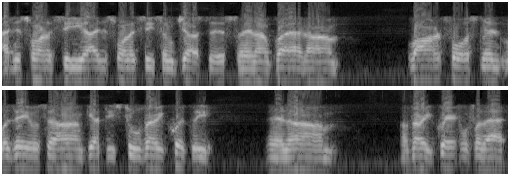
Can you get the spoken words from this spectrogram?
I just want to see, I just want to see some justice, and I'm glad um, law enforcement was able to um, get these two very quickly, and um, I'm very grateful for that.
